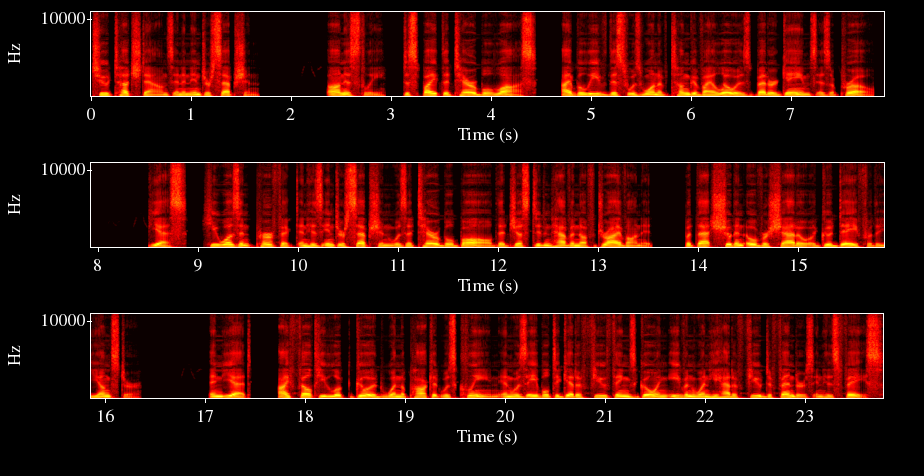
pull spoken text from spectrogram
two touchdowns and an interception. Honestly, despite the terrible loss, I believe this was one of Tagovailoa's better games as a pro. Yes, he wasn't perfect and his interception was a terrible ball that just didn't have enough drive on it, but that shouldn't overshadow a good day for the youngster. And yet, I felt he looked good when the pocket was clean and was able to get a few things going even when he had a few defenders in his face.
